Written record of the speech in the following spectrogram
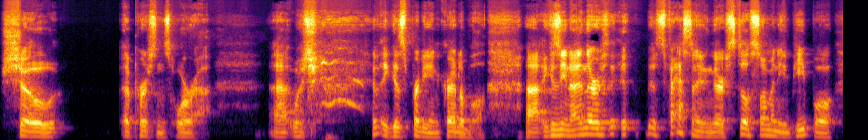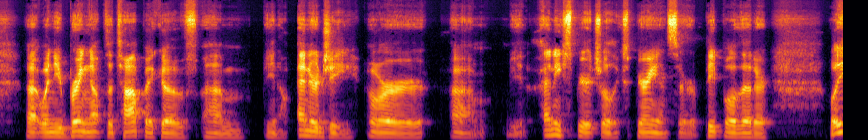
show a person's aura, uh, which. I think is pretty incredible uh, because you know, and there's it, it's fascinating. There are still so many people uh, when you bring up the topic of um, you know energy or um, you know, any spiritual experience or people that are well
